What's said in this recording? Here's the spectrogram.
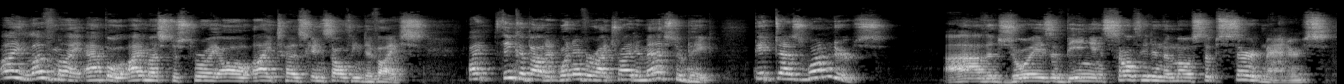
I love my Apple I must destroy all iTusk insulting device. I think about it whenever I try to masturbate. It does wonders. Ah, the joys of being insulted in the most absurd manners.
